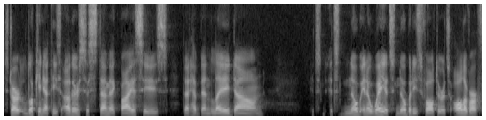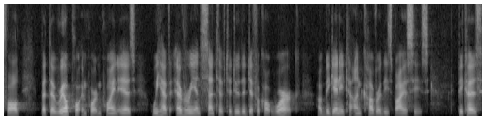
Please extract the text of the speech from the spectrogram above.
start looking at these other systemic biases that have been laid down. It's, it's no, in a way, it's nobody's fault or it's all of our fault. But the real po- important point is we have every incentive to do the difficult work of beginning to uncover these biases. Because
